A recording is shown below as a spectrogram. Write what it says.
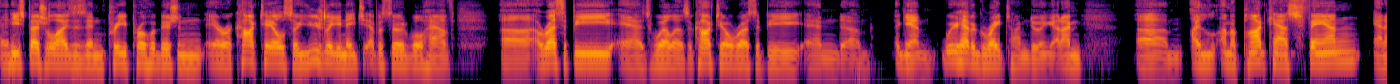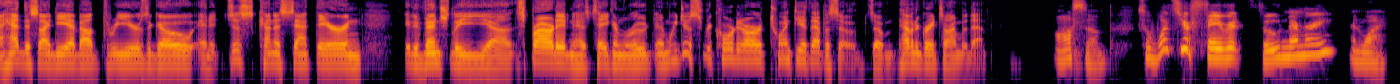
and he specializes in pre-prohibition era cocktails. So usually in each episode we'll have uh, a recipe as well as a cocktail recipe. And um, again, we have a great time doing it. I'm um, I, am a podcast fan, and I had this idea about three years ago, and it just kind of sat there, and it eventually uh, sprouted and has taken root. And we just recorded our 20th episode, so having a great time with that. Awesome. So, what's your favorite food memory and why?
